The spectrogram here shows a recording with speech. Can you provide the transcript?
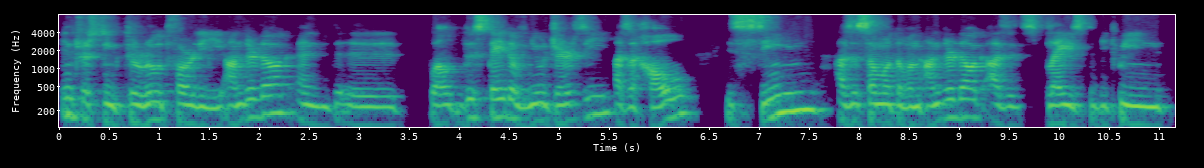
interesting to root for the underdog. And uh, well, the state of New Jersey as a whole is seen as a somewhat of an underdog as it's placed between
